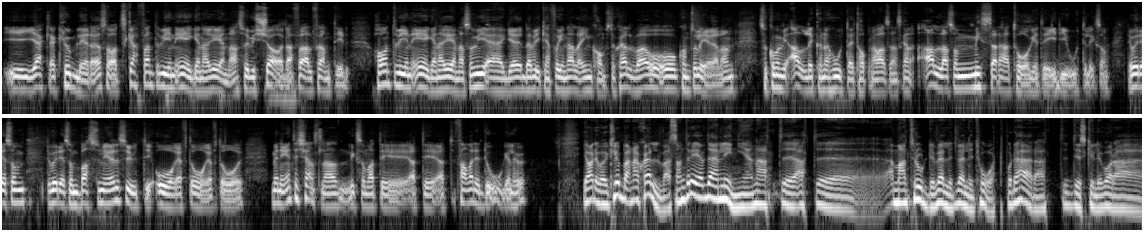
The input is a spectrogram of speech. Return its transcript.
jäkla klubbledare sa att skaffa inte vi en egen arena så är vi körda för all framtid. Har inte vi en egen arena som vi äger där vi kan få in alla inkomster själva och, och kontrollera den så kommer vi aldrig kunna hota i toppen av allsvenskan. Alla som missar det här tåget är idioter liksom. Det var det som, det var det som basunerades ut i år efter år efter år. Men är inte känslan liksom att det, att det, att fan vad det dog, eller hur? Ja, det var ju klubbarna själva som drev den linjen att, eh, att, att man trodde väldigt, väldigt hårt på det här att det skulle vara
